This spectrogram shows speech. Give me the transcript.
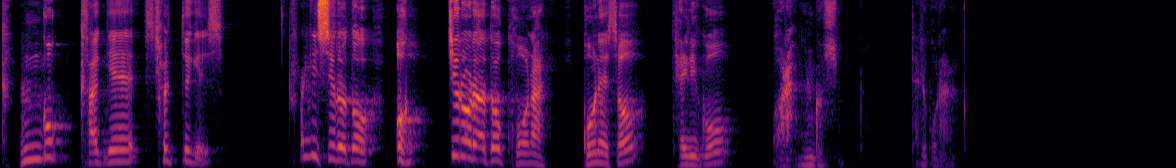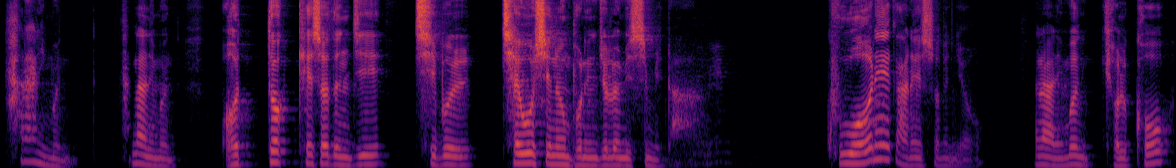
간곡하게 설득해서 하기 싫어도 억지로라도 권한, 권해서 데리고 오라는 것입니다. 데리고 오라는 것. 하나님은 하나님은 어떻게 해서든지 집을 채우시는 분인 줄로 믿습니다. 구원에 관해서는요. 하나님은 결코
